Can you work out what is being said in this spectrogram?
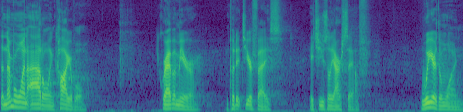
The number one idol in Collierville, grab a mirror and put it to your face. It's usually ourself. We are the one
